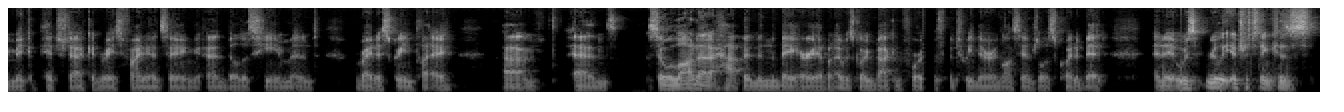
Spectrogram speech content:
make a pitch deck and raise financing and build a team and write a screenplay. Um, and so a lot of that happened in the Bay Area, but I was going back and forth between there and Los Angeles quite a bit. And it was really interesting because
